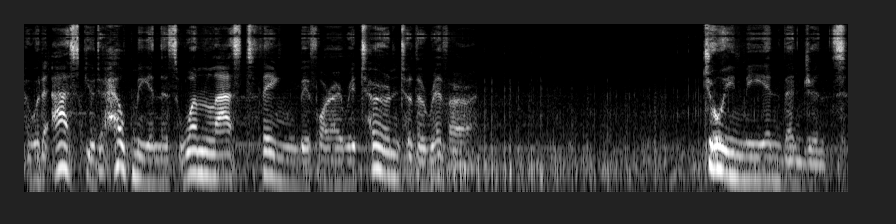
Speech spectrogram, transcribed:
I would ask you to help me in this one last thing before I return to the river. Join me in vengeance.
